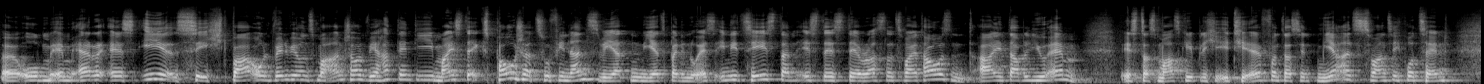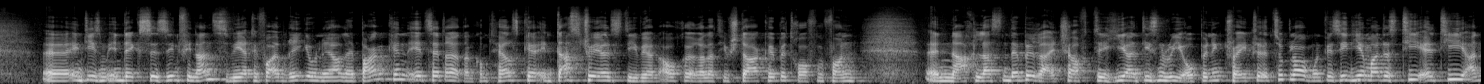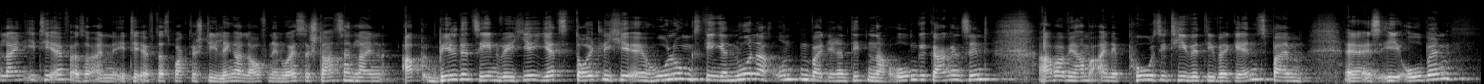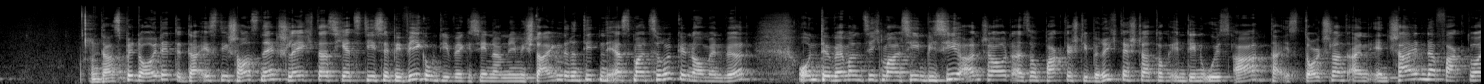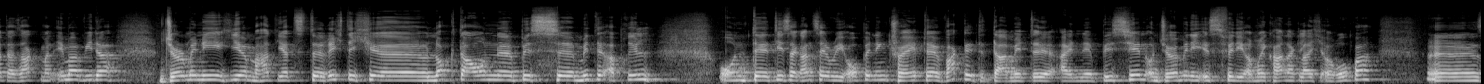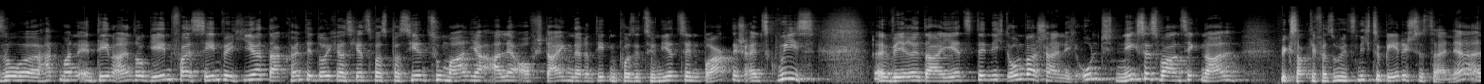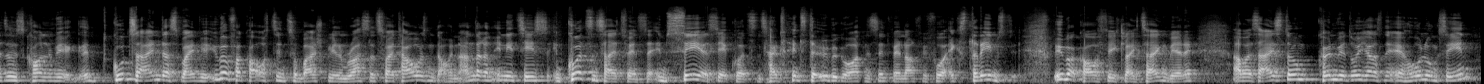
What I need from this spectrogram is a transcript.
äh, oben im RSE sichtbar. Und wenn wir uns mal anschauen, wer hat denn die meiste Exposure zu Finanzwerten jetzt bei den US-Indizes, dann ist es der Russell 2000. IWM ist das maßgebliche ETF und das sind mehr als 20 Prozent äh, in diesem Index sind Finanzwerte, vor allem regionale Banken etc. Dann kommt Healthcare, Industrials, die werden auch relativ stark betroffen von äh, nachlassender Bereitschaft, hier an diesen Reopening Trade äh, zu glauben. Und wir sehen hier mal das TLT Anleihen ETF, also ein ETF, das praktisch die länger laufenden US-Staatsanleihen abbildet. Sehen wir hier jetzt deutliche Erholung. Es ging ja nur nach unten, weil die Renditen nach oben gegangen sind. Aber wir haben eine positive Divergenz beim SE oben. Und das bedeutet, da ist die Chance nicht schlecht, dass jetzt diese Bewegung, die wir gesehen haben, nämlich steigende Renditen, erstmal zurückgenommen wird. Und wenn man sich mal CNBC anschaut, also praktisch die Berichterstattung in den USA, da ist Deutschland ein entscheidender Faktor. Da sagt man immer wieder, Germany hier hat jetzt richtig äh, Lockdown äh, bis äh, Mitte April. Und äh, dieser ganze Reopening Trade äh, wackelt damit äh, ein bisschen und Germany ist für die Amerikaner gleich Europa. Äh, so hat man den Eindruck, jedenfalls sehen wir hier, da könnte durchaus jetzt was passieren, zumal ja alle auf steigende Renditen positioniert sind. Praktisch ein Squeeze äh, wäre da jetzt nicht unwahrscheinlich. Und nächstes Warnsignal, wie gesagt, ich versuche jetzt nicht zu bädisch zu sein. Ja? Also es kann gut sein, dass weil wir überverkauft sind, zum Beispiel im Russell 2000, auch in anderen Indizes, im kurzen Zeitfenster, im sehr, sehr kurzen Zeitfenster übergeordnet sind wir nach wie vor extremst überkauft, wie ich gleich zeigen werde. Aber sei es drum, können wir durchaus eine Erholung sehen.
